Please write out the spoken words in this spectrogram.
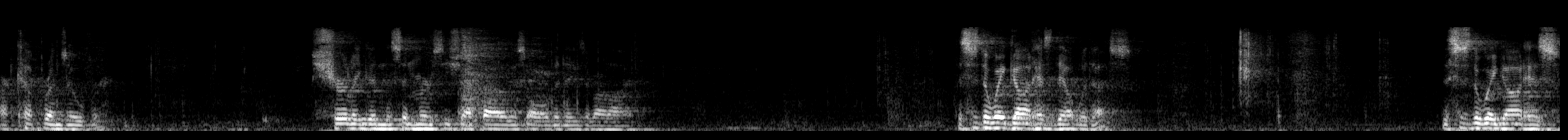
Our cup runs over. Surely goodness and mercy shall follow us all the days of our life. This is the way God has dealt with us. This is the way God has,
